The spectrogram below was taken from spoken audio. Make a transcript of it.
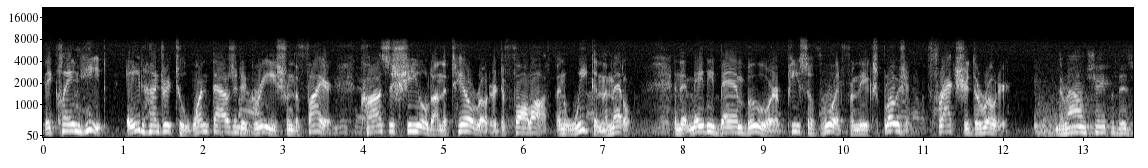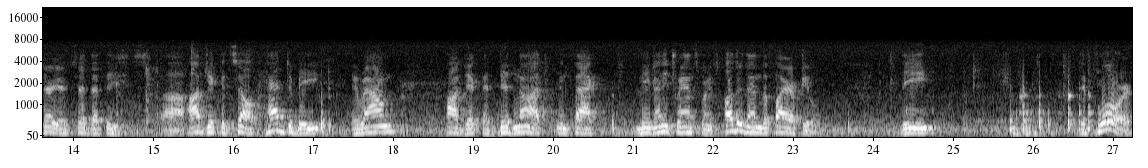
They claim heat, 800 to 1,000 degrees from the fire, caused the shield on the tail rotor to fall off and weaken the metal, and that maybe bamboo or a piece of wood from the explosion fractured the rotor. The round shape of this area said that the uh, object itself had to be a round object that did not, in fact, leave any transference other than the fire fuel. The, the floor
